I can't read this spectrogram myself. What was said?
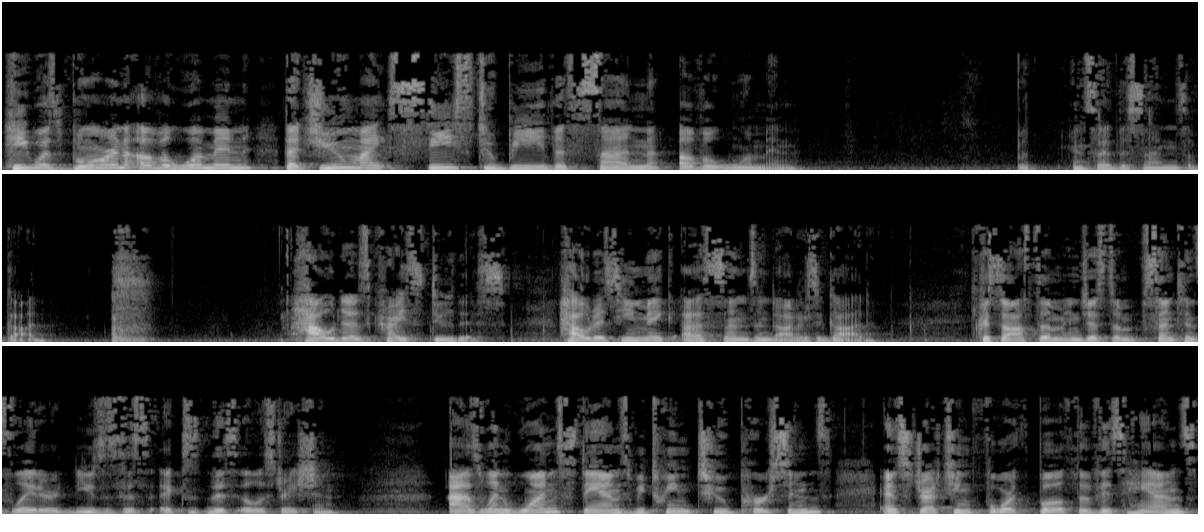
He was born of a woman that you might cease to be the son of a woman, but instead the sons of God. How does Christ do this? How does he make us sons and daughters of God? Chrysostom, in just a sentence later, uses this, this illustration as when one stands between two persons and stretching forth both of his hands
